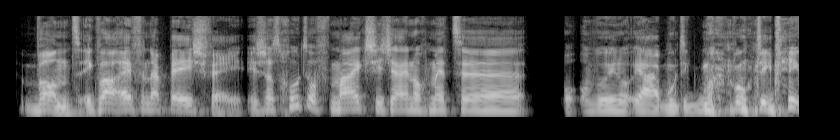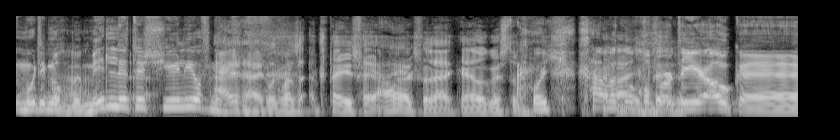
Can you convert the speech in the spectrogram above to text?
Want ik wou even naar PSV. Is dat goed? Of Mike, zit jij nog met... Uh, wil je nog, ja, moet ik, moet ik, moet ik nog bemiddelen tussen jullie of niet? Eigenlijk was het PSV Ajax eigenlijk een heel rustig potje. Gaan we toch, of wordt hier ook, uh,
